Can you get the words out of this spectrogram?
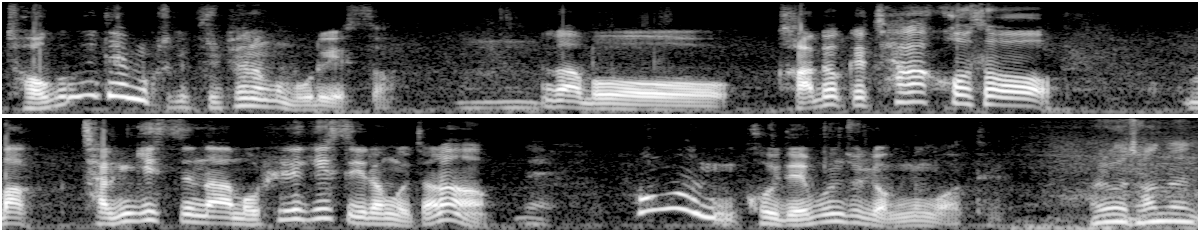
적응이 되면 그렇게 불편한 건 모르겠어. 음. 그러니까 뭐 가볍게 차가 커서 막 잔기스나 뭐 휠기스 이런 거 있잖아. 네. 형은 거의 내본 적이 없는 것 같아. 그리고 저는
